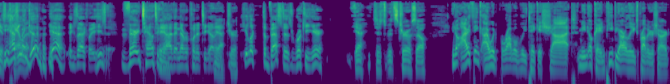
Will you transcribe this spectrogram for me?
he, has he hasn't been good. yeah, exactly. He's a very talented Yeah. guy that never put it together. Yeah, true. He looked the best his rookie year. Yeah, it's just it's true. So You know, I think I would probably take a shot. I mean, okay, in PPR leagues, probably Richard.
